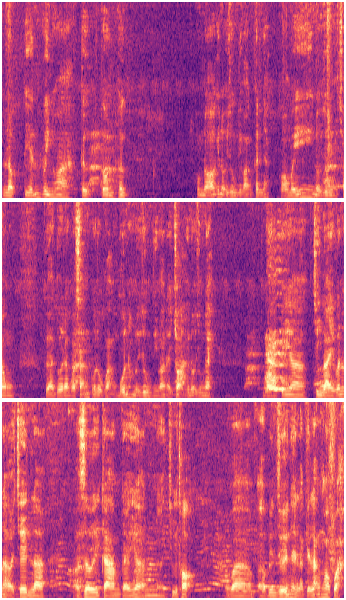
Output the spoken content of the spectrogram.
lộc tiến vinh hoa tử tôn hưng hôm đó cái nội dung thì bác cũng cân nhắc. Có mấy nội dung ở trong cửa hàng tôi đang có sẵn có độ khoảng 4 năm nội dung thì bác đã chọn cái nội dung này. Và cái uh, trình bày vẫn là ở trên là uh, rơi càm cái uh, chữ thọ và ở bên dưới này là cái lãng hoa quả.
